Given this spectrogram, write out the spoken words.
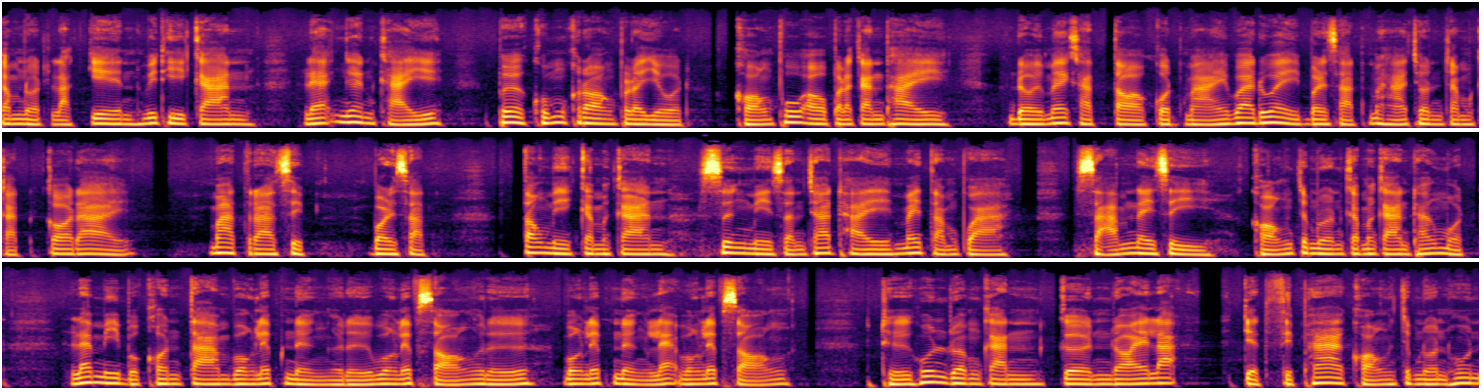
กำหนดหลักเกณฑ์ วิธีการ และเงื่อนไข เพื่อคุ้มครองประโยชน์ของผู้เอาประกันภัย โดยไม่ขัดต่อกฎหมายว่าด้วยบริษัทมหาชนจำกัดก็ได้ มาตรา 10 บริษัท ต้องมีกรรมการ ซึ่งมีสัญชาติไทยไม่ต่ำกว่า 3 ใน 4 ของจำนวนกรรมการทั้งหมด และมีบุคคลตามวงเล็บ 1 หรือวงเล็บ 2 หรือวงเล็บ 1 และวงเล็บ 2 ถือหุ้นรวมกันเกินร้อยละ 75 ของจำนวนหุ้น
